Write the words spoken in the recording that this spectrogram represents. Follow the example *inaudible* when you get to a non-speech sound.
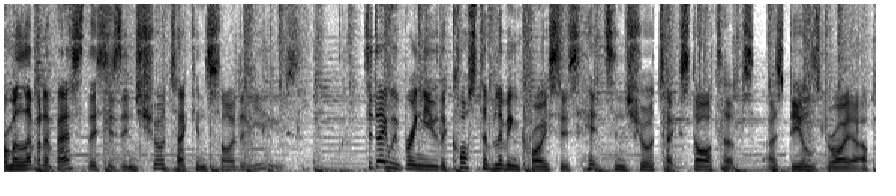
From 11FS, this is InsurTech Insider News. Today we bring you the cost of living crisis hits InsureTech startups as deals dry up.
